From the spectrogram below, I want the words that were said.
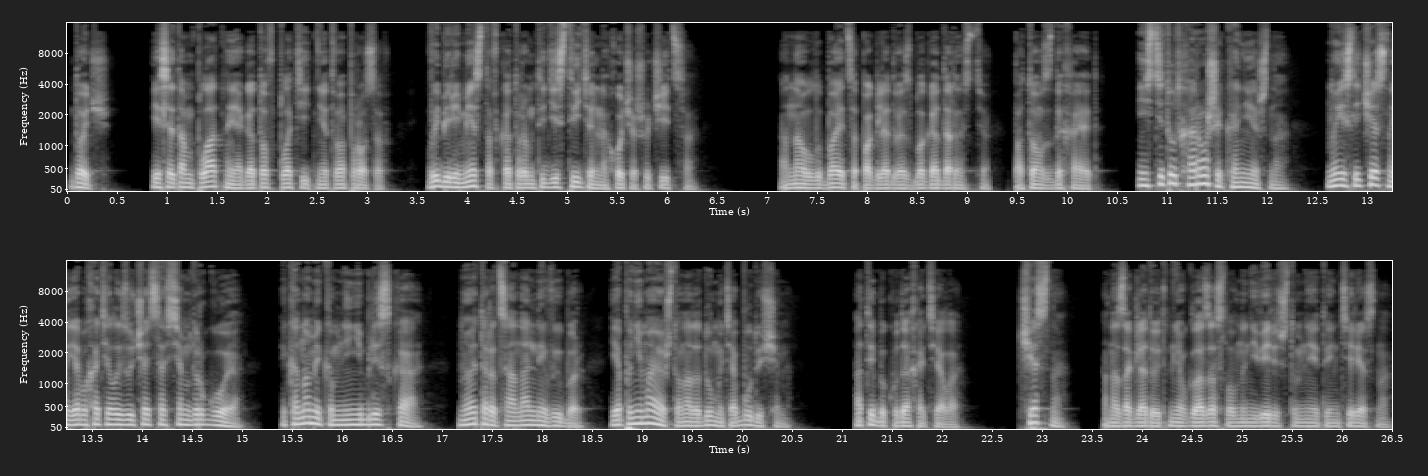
«Дочь, если там платно, я готов платить, нет вопросов. Выбери место, в котором ты действительно хочешь учиться». Она улыбается, поглядывая с благодарностью, потом вздыхает. «Институт хороший, конечно, но, если честно, я бы хотел изучать совсем другое. Экономика мне не близка, но это рациональный выбор. Я понимаю, что надо думать о будущем. А ты бы куда хотела?» «Честно?» Она заглядывает мне в глаза, словно не верит, что мне это интересно.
